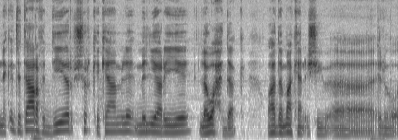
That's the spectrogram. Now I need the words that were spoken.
إنك أنت تعرف تدير شركة كاملة مليارية لوحدك وهذا ما كان شيء آه له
